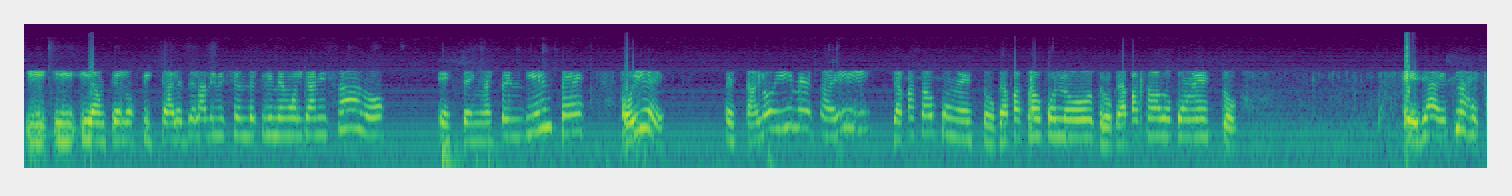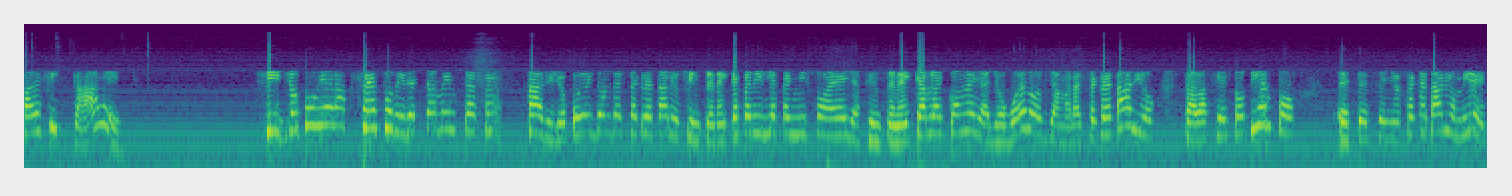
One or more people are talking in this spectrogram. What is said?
Y, y, y aunque los fiscales de la División de Crimen Organizado estén al pendiente, oye, están los emails ahí, ¿qué ha pasado con esto? ¿Qué ha pasado con lo otro? ¿Qué ha pasado con esto? ella es la jefa de fiscales. Si yo tuviera acceso directamente al secretario, yo puedo ir donde el secretario sin tener que pedirle permiso a ella, sin tener que hablar con ella, yo puedo llamar al secretario cada cierto tiempo, este señor secretario, mire,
